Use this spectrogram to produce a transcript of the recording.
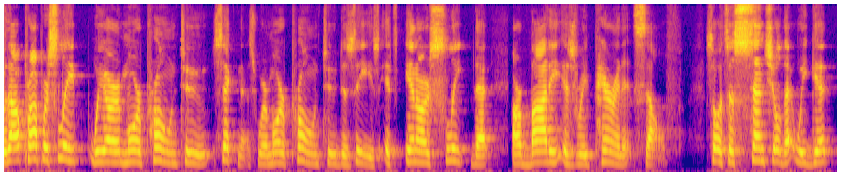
Without proper sleep, we are more prone to sickness. We're more prone to disease. It's in our sleep that our body is repairing itself. So it's essential that we get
